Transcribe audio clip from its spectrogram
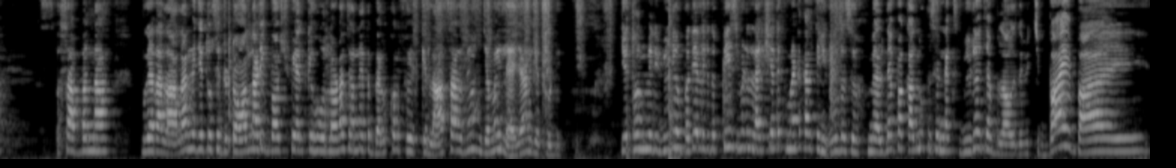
ਸਾਬਣ ਨਾਲ ਵਗੈਰਾ ਲਾ ਲਾਂਗੇ। ਜੇ ਤੁਸੀਂ ਡਿਟੋਲ ਨਾਲ ਹੀ ਬਰਸ਼ ਫੇਰ ਕੇ ਹੋਰ ਲਾਉਣਾ ਚਾਹੁੰਦੇ ਹੋ ਤਾਂ ਬਿਲਕੁਲ ਫੇਰ ਕੇ ਲਾ ਸਕਦੇ ਹੋ। ਜਮਾਂ ਹੀ ਲੈ ਜਾਣਗੇ ਤੁਹਾਡੇ। ਜੇ ਤੁਹਾਨੂੰ ਮੇਰੀ ਵੀਡੀਓ ਵਧੀਆ ਲੱਗੀ ਤਾਂ ਪਲੀਜ਼ ਵੀਡੀਓ ਲਾਈਕ ਸ਼ੇਅਰ ਤੇ ਕਮੈਂਟ ਕਰਕੇ ਜ਼ਰੂਰ ਦੱਸਿਓ। ਮਿਲਦੇ ਆਪਾਂ ਕੱਲ ਨੂੰ ਕਿਸੇ ਨੈਕਸਟ ਵੀਡੀਓ ਜਾਂ ਬਲੌਗ ਦੇ ਵਿੱਚ। Bye bye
